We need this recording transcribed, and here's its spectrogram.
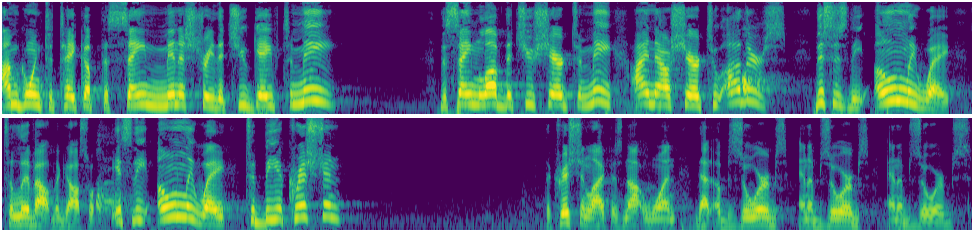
I'm going to take up the same ministry that you gave to me. The same love that you shared to me, I now share to others. This is the only way to live out the gospel. It's the only way to be a Christian. The Christian life is not one that absorbs and absorbs and absorbs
